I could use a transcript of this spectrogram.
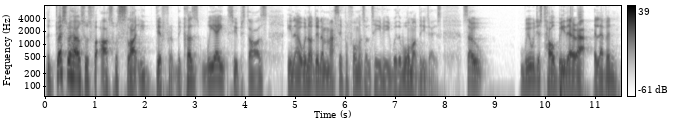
the dress rehearsals for us was slightly different because we ain't superstars. You know, we're not doing a massive performance on TV with the warm up DJs. So we were just told be there at 11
